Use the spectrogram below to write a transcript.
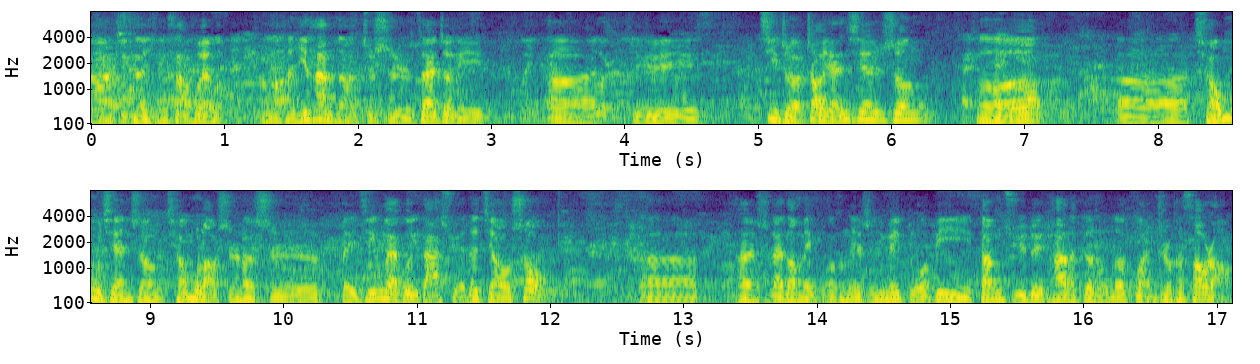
啊，这个已经散会了。那么很遗憾呢，就是在这里，呃，这位记者赵岩先生和呃乔木先生，乔木老师呢是北京外国语大学的教授，呃，他是来到美国，可能也是因为躲避当局对他的各种的管制和骚扰。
